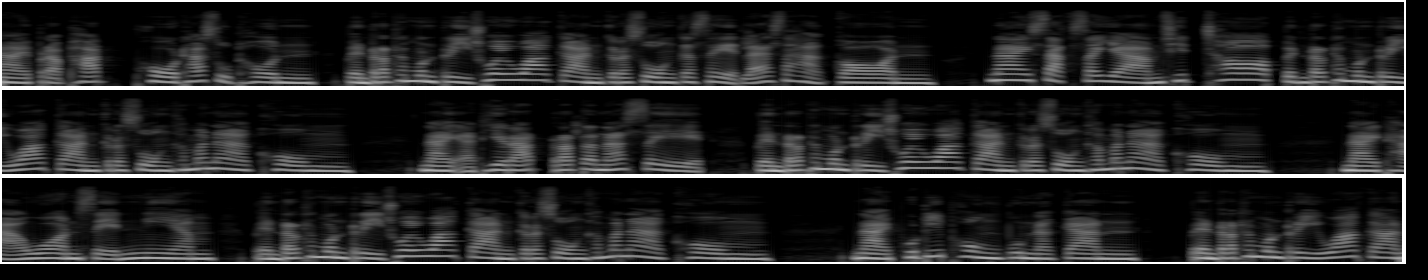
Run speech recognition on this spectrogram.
นายประพัฒน์โพธสุทน เป็นรัฐมนตรีช่วยว่าการกระทรวงเกษตรและสหกรณ์ นายศักดิ์สยามชิดชอบเป็นรัฐมนตรีว่าการกระทรวงคมนาคม นายอธิรัตน์รัตนเศษเป็นรัฐมนตรีช่วยว่าการกระทรวงคมนาคม นายถาวรเสนเนียม เป็นรัฐมนตรีช่วยว่าการกระทรวงคมนาคม นายพุทธิพงศ์ปุณกัน เป็นรัฐมนตรีว่าการ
